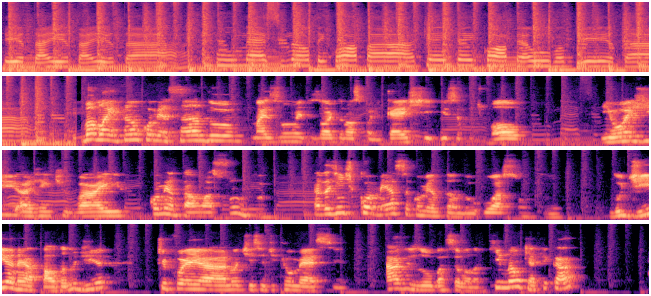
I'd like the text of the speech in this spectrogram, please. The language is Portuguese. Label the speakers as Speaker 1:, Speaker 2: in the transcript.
Speaker 1: Eita, eita, eita. O Messi não tem Copa, quem tem Copa é o Vampeta.
Speaker 2: Vamos lá então, começando mais um episódio do nosso podcast Isso é Futebol. E hoje a gente vai comentar um assunto. Mas a gente começa comentando o assunto do dia, né, a pauta do dia, que foi a notícia de que o Messi avisou o Barcelona que não quer ficar.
